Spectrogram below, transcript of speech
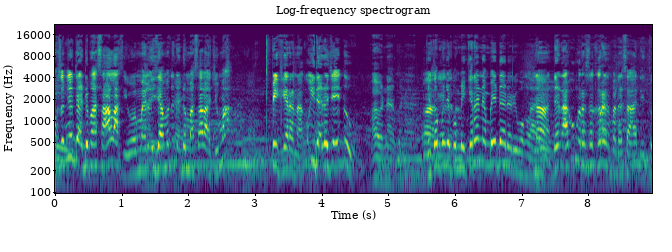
Maksudnya tidak ada masalah sih. Uang melo ijaman itu tidak ada masalah. Cuma pikiran aku tidak ada cek itu. Ah benar benar. Nah, Kita punya gitu. pemikiran yang beda dari wong lain. Nah, dan aku ngerasa keren pada saat itu.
